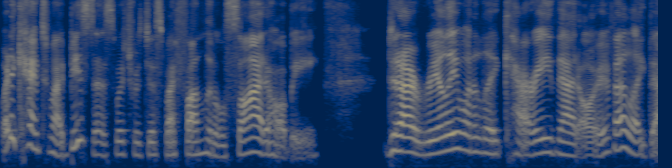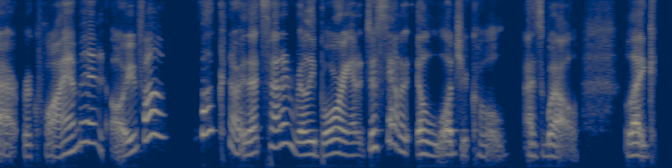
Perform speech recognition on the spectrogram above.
when it came to my business, which was just my fun little side hobby, did I really want to like carry that over, like that requirement over? Fuck no, that sounded really boring and it just sounded illogical as well. Like,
